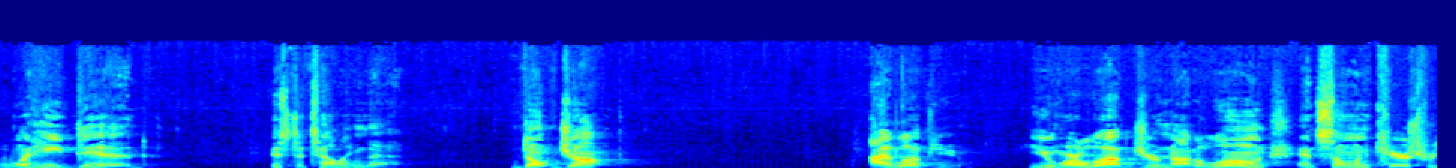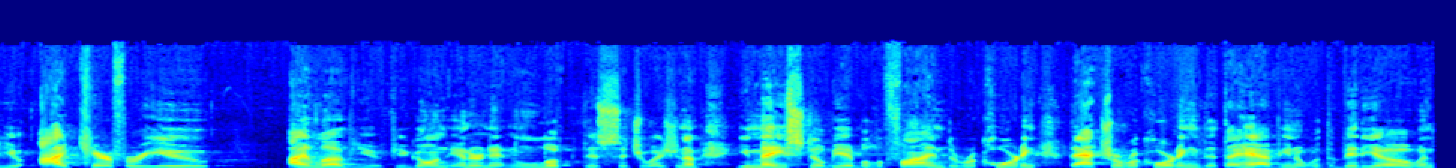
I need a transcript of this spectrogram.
what he did is to tell him that. Don't jump. I love you. You are loved. You're not alone. And someone cares for you. I care for you. I love you. If you go on the internet and look this situation up, you may still be able to find the recording, the actual recording that they have, you know, with the video and,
